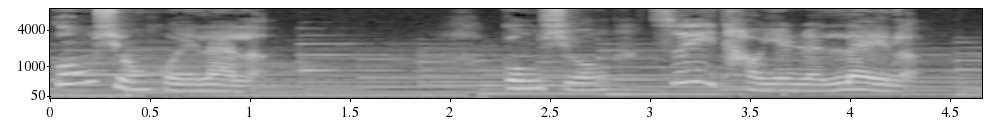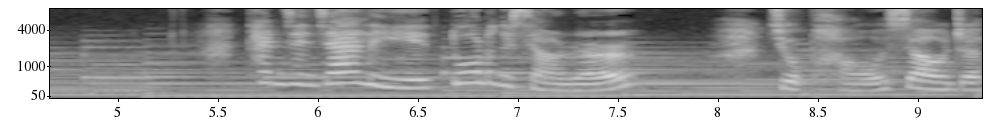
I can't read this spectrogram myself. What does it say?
公熊回来了。公熊最讨厌人类了，看见家里多了个小人儿。就咆哮着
